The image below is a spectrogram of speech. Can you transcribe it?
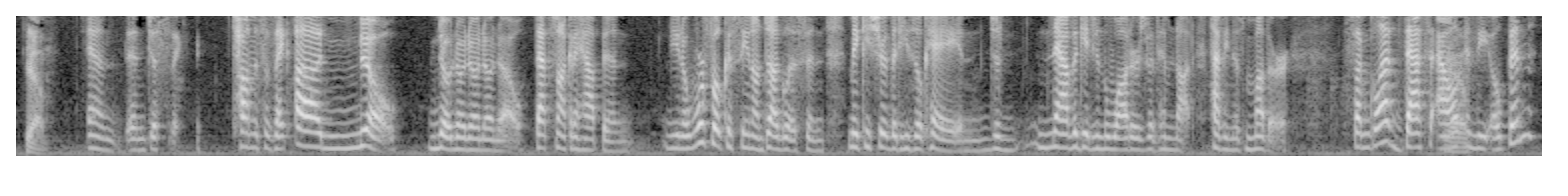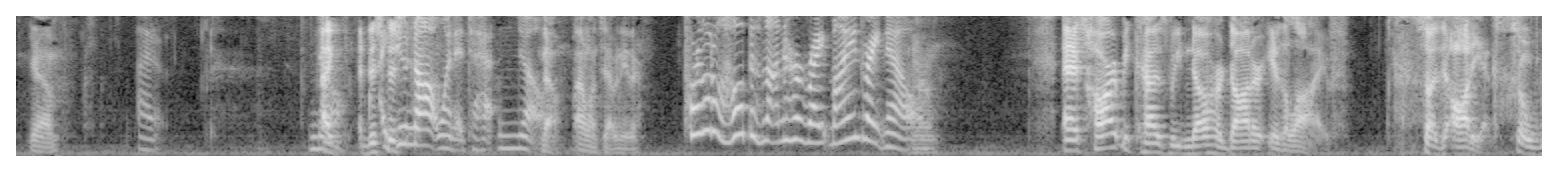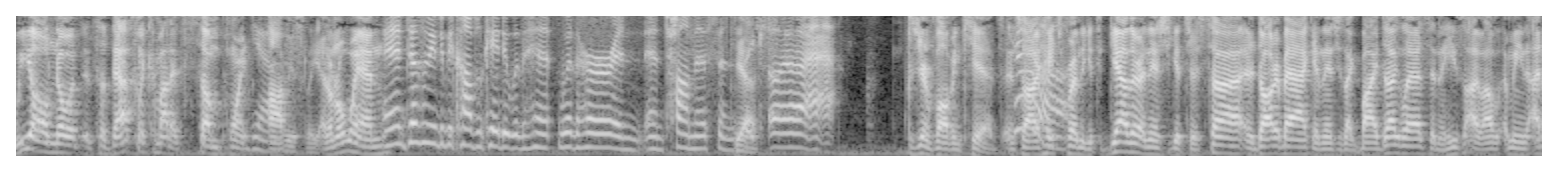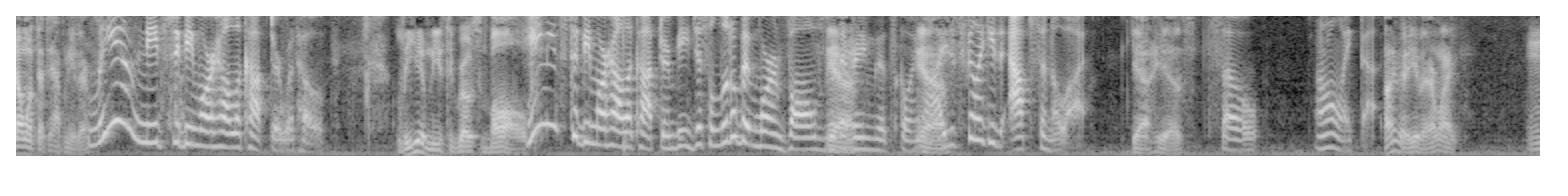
Yeah, and and just like, Thomas is like, uh, no, no, no, no, no, no, that's not going to happen. You know, we're focusing on Douglas and making sure that he's okay, and just navigating the waters of him not having his mother. So I'm glad that's out Yeah. in the open. yeah. I don't. No, I- I, this- this- do not want it to happen. No. No, I don't want to have it either. Poor little Hope is not in her right mind right now. And it's hard because we know her daughter is alive. So as the audience, so we all know it. So that's going to come out at some point. Yes. Obviously, I don't know when. And it doesn't need to be complicated with him, with her and, and Thomas and Yes. like, because you're involving kids, and so I hate for them to get together, and then she gets her son, her daughter back, and then she's like, "Bye, Douglas," and he's. I, I mean, I don't want that to happen either. Liam needs to be more helicopter with Hope. Liam needs to grow some balls. He needs to be more helicopter and be just a little bit more involved with Yeah. everything that's going on. I just feel like he's absent a lot. Yeah, he is. So I don't like that. I don't like that either. I'm like,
